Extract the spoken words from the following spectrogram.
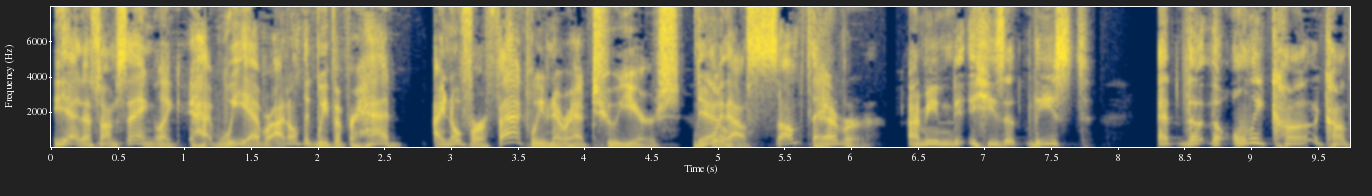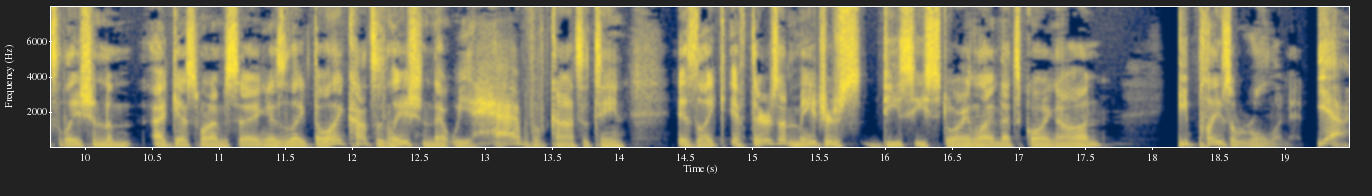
Yeah, that's what I'm saying. Like, have we ever? I don't think we've ever had. I know for a fact we've never had two years Yeah. without something. Ever. I mean, he's at least at the the only con- consolation. um, I guess what I'm saying is like the only consolation that we have with Constantine is like if there's a major DC storyline that's going on, he plays a role in it. Yeah,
